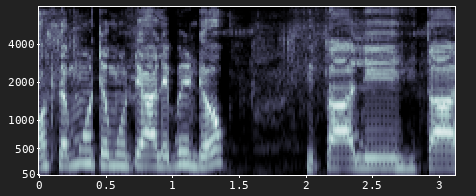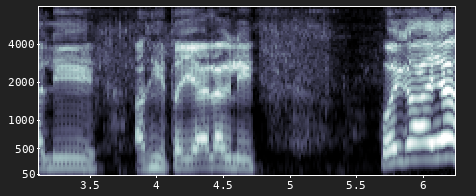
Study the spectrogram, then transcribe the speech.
कसल्या मोठ्या मोठ्या आले भेंड्या हो. हिथं आली हिथं आली आता हिथं यायला लागली. होय का आय?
